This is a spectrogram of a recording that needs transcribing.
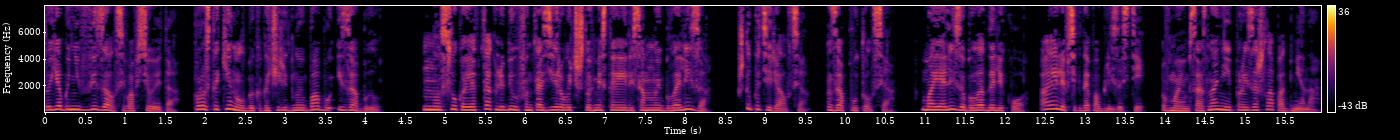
то я бы не ввязался во все это, просто кинул бы как очередную бабу и забыл. Но, сука, я так любил фантазировать, что вместо Эли со мной была Лиза, что потерялся, запутался. Моя Лиза была далеко, а Эля всегда поблизости. В моем сознании произошла подмена.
